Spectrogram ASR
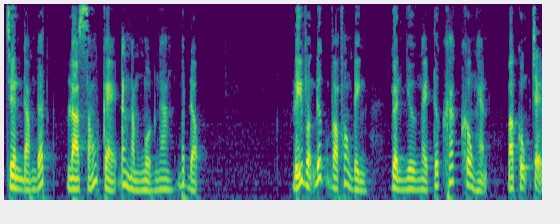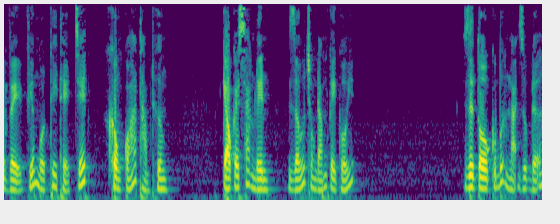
Trên đám đất là sáu kẻ đang nằm ngổn ngang bất động. Lý Vượng Đức và Phong Đình gần như ngày tức khắc không hẹn mà cũng chạy về phía một thi thể chết không quá thảm thương. Kéo cái sang lên, giấu trong đám cây cối. Dư Tô cũng bước lại giúp đỡ,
